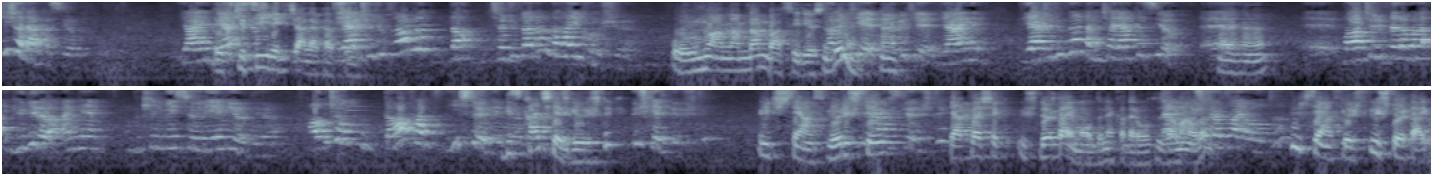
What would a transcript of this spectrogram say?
hiç alakası yok. Yani diğer, çocuk, Etkisiyle hiç alakası yok. diğer çocuklarla da, çocuklardan daha iyi konuşuyor. Olumlu anlamdan bahsediyorsun Tabii değil mi? ki, Heh. tabii ki. Yani diğer çocuklarla hiç alakası yok. Ee, Hı hı. Bazı çocuklara gülüyor. Anne bu kelimeyi söyleyemiyor diyor. Halbuki onun daha farklı hiç söyleyemiyor. Biz kaç kez görüştük? Üç kez görüştük. 3 seans görüştük. seans görüştük. Yaklaşık 3-4 ay mı oldu? Ne kadar oldu zaman olarak? 3-4 ay oldu. 3 seans görüştük. 3-4 ay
